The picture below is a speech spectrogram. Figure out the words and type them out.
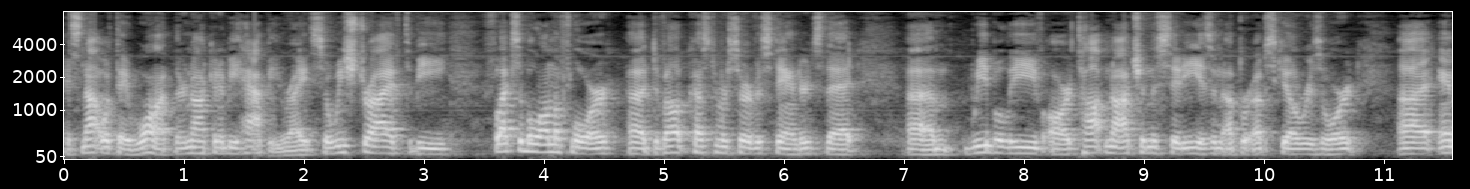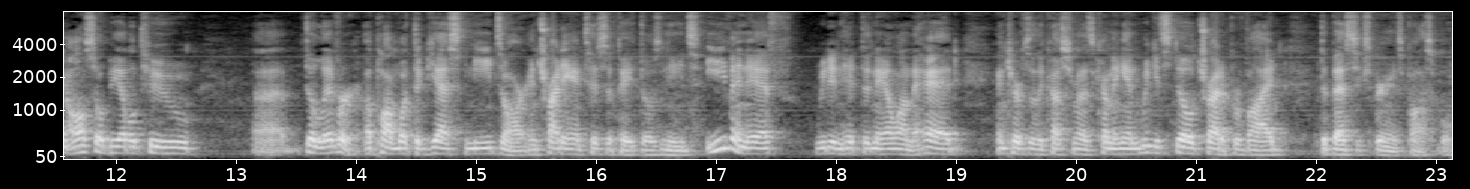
It's not what they want. They're not going to be happy, right? So we strive to be flexible on the floor, uh, develop customer service standards that um, we believe are top notch in the city as an upper upscale resort, uh, and also be able to uh, deliver upon what the guest needs are and try to anticipate those needs. Even if we didn't hit the nail on the head in terms of the customer that's coming in, we could still try to provide the best experience possible.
